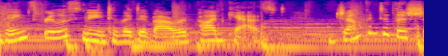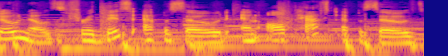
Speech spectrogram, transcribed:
Thanks for listening to the Devoured Podcast. Jump into the show notes for this episode and all past episodes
